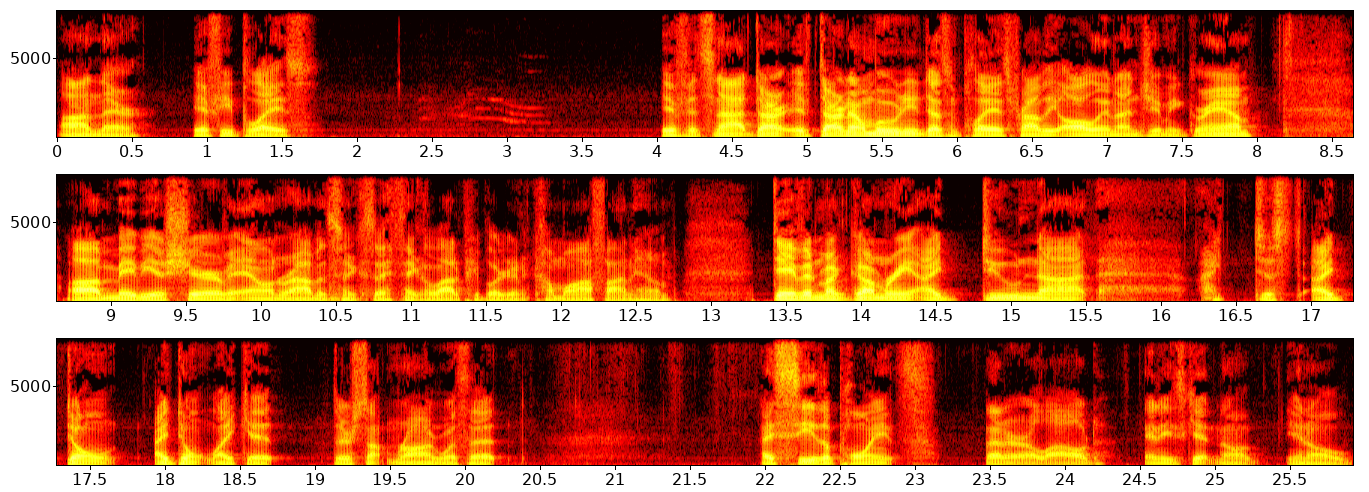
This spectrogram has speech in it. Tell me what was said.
on there if he plays. If it's not Dar- if Darnell Mooney doesn't play, it's probably all in on Jimmy Graham. Uh, maybe a share of Allen Robinson because I think a lot of people are going to come off on him. David Montgomery, I do not. I just I don't I don't like it. There's something wrong with it. I see the points that are allowed, and he's getting a you know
